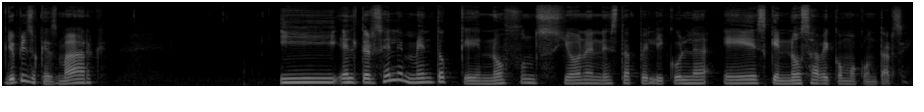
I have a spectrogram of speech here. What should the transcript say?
Yo pienso que es Mark. Y el tercer elemento que no funciona en esta película es que no sabe cómo contarse.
